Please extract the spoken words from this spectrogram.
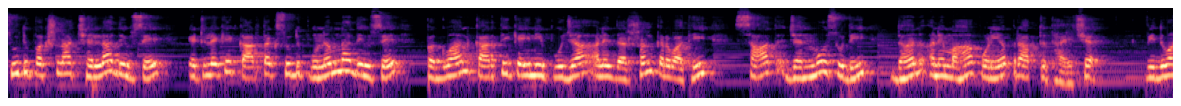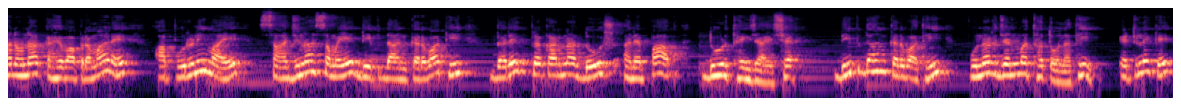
સુદ પક્ષના છેલ્લા દિવસે એટલે કે કારતક સુદ પૂનમના દિવસે ભગવાન કાર્તિકેયની પૂજા અને દર્શન કરવાથી સાત જન્મો સુધી ધન અને મહાપુણ્ય પ્રાપ્ત થાય છે. વિદ્વાનોના કહેવા પ્રમાણે આ પૂર્ણિમાએ સાંજના સમયે દીપદાન કરવાથી દરેક પ્રકારના દોષ અને પાપ દૂર થઈ જાય છે. દીપદાન કરવાથી પુનર્જન્મ થતો નથી, એટલે કે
